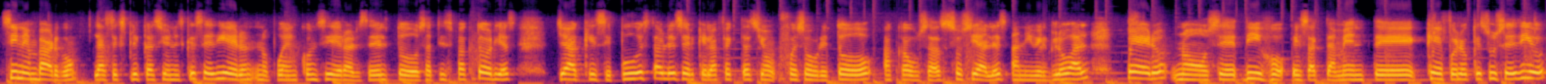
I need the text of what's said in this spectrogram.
Sin embargo, las explicaciones que se dieron no pueden considerarse del todo satisfactorias, ya que se pudo establecer que la afectación fue sobre todo a causas sociales a nivel global, pero no se dijo exactamente qué fue lo que sucedió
